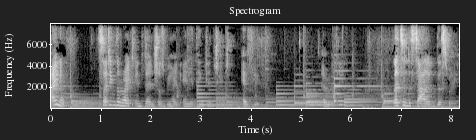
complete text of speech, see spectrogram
I know setting the right intentions behind anything can change everything. Everything. Let's understand it this way.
